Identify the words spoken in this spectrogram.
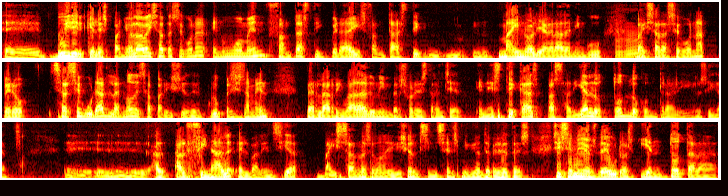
Eh, vull dir que l'Espanyol ha baixat a segona en un moment fantàstic per a ells, fantàstic mai no li agrada a ningú uh -huh. baixar a segona però s'ha assegurat la no desaparició del club precisament per l'arribada d'un inversor estranger en este cas passaria lo, tot lo contrari o sigui, eh, eh, al, al final el València baixant a segona divisió en 500 milions de pessetes 600 milions d'euros i en tota la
